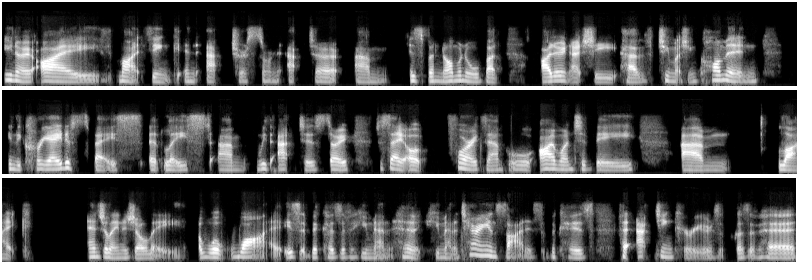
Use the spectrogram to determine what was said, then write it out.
you know, I might think an actress or an actor um, is phenomenal, but I don't actually have too much in common in the creative space, at least, um, with actors. So to say, oh, for example, I want to be um, like Angelina Jolie. Well, why? Is it because of her, human, her humanitarian side? Is it because her acting career? Is it because of her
